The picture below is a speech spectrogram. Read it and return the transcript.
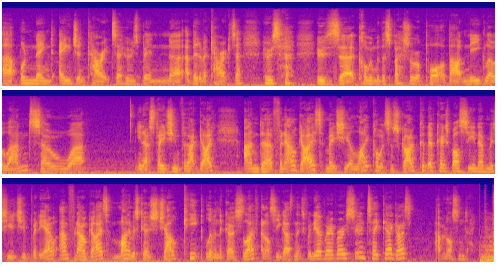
uh, unnamed agent character, who's been uh, a bit of a character, who's who's uh, coming with a special report about Nigloland. So uh, you know, stay tuned for that guy. And uh, for now, guys, make sure you like, comment, subscribe, click the notification bell so you never miss a YouTube video. And for now, guys, my name is Coaster Chall. Keep living the coaster life, and I'll see you guys next video very, very soon. Take care, guys. Have an awesome day.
